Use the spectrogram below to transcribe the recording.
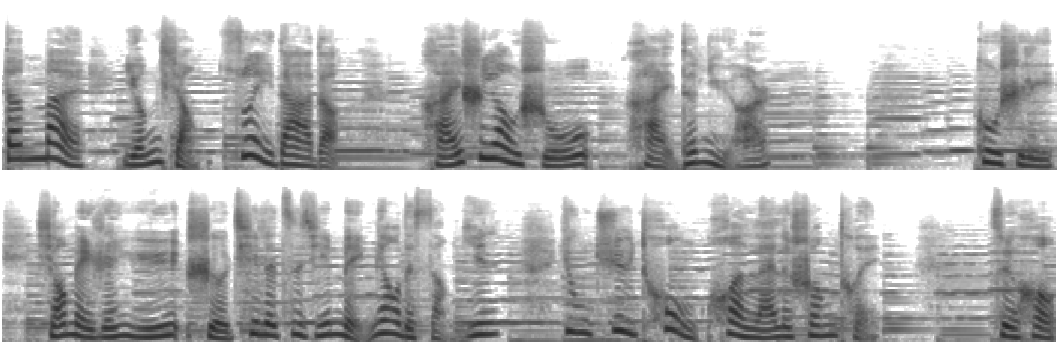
丹麦影响最大的，还是要数。海的女儿。故事里，小美人鱼舍弃了自己美妙的嗓音，用剧痛换来了双腿，最后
